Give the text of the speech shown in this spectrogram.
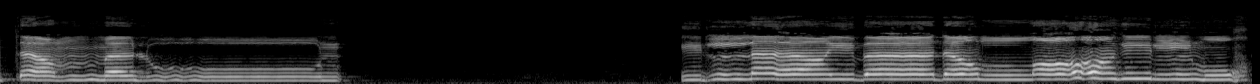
تعملون الا عباد الله المخلصين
